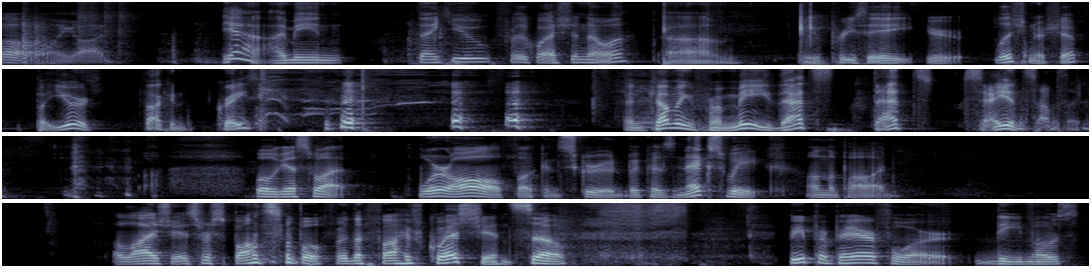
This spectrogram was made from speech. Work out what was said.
Oh my god. Yeah, I mean, thank you for the question, Noah. Um, we appreciate your listenership, but you're fucking crazy. and coming from me, that's that's saying something. Well, guess what? We're all fucking screwed because next week on the pod, Elijah is responsible for the five questions. So be prepared for the most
